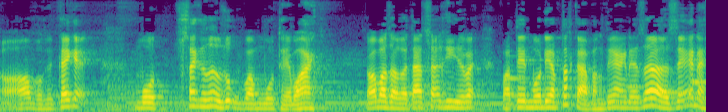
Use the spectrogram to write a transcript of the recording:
Đó một cái cách ấy một sách hướng dẫn sử dụng và một thẻ bảo hành. Đó bao giờ người ta sẽ ghi như vậy? Và tên modem tất cả bằng tiếng Anh đấy rất là dễ này.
